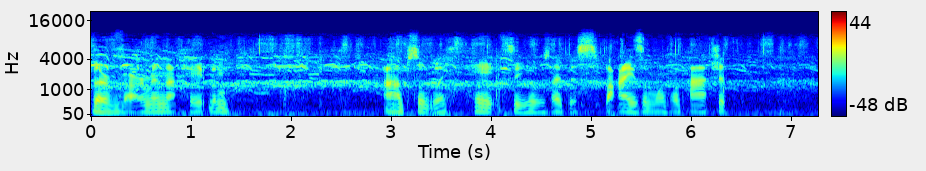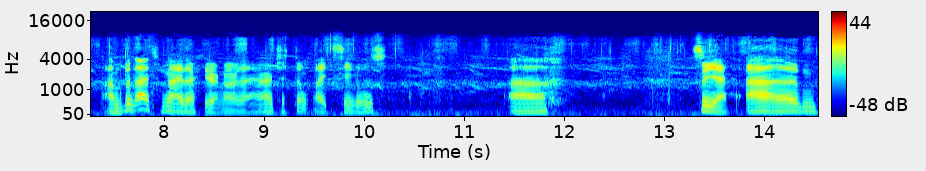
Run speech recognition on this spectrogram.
They're vermin, I hate them. Absolutely hate seagulls, I despise them with a passion. Um, but that's neither here nor there, I just don't like seagulls. Uh, so yeah, um,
